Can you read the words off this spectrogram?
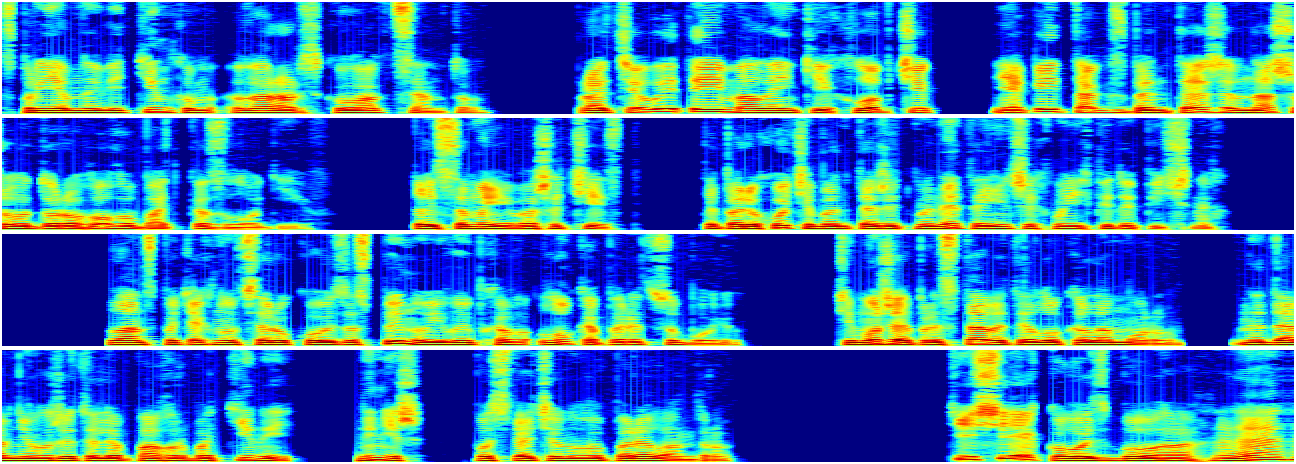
з приємним відтінком верарського акценту. Працьовитий маленький хлопчик, який так збентежив нашого дорогого батька злодіїв. Той самий, ваша честь, тепер охоче бентежить мене та інших моїх підопічних. Ланс потягнувся рукою за спину і випхав лука перед собою. Чи може я представити Лока Ламору, недавнього жителя пагорба Тіней, нині ж посвяченого Переландро? Чи ще якогось бога, ге?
